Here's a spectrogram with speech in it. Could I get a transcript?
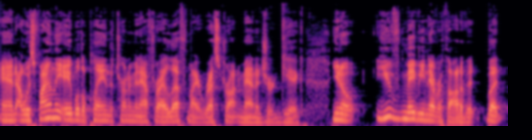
And I was finally able to play in the tournament after I left my restaurant manager gig. You know, you've maybe never thought of it, but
